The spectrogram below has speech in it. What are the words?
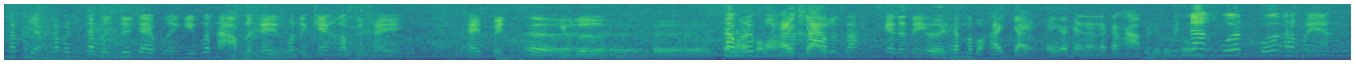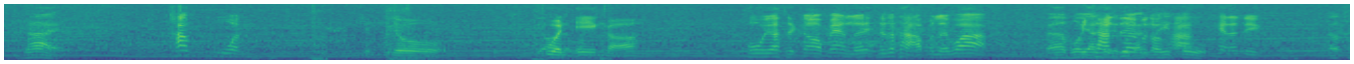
ถ้าอยากถ้ามันถ้ามันซื้อใจมึงอย่างงี้ก็ถามเลยใครคนในแก๊งเราเป็นใครใครเป็นเออคิวเลอร์เออเออเออถ้ามันไม่บอกให้ก็ใจฆ่ามันซะแค่นั้นเองเออถ้ามันบอกให้ใจก็แค่นั้นแล้วก็ถามไปเลยตรไม่งนั่งเวิร์ดเวิร์ดทำไมอะได้ข้ามควรๆโจควรเองเหรอโทรยาเสร็จก็เอาแม่งเลยเธอก็ถามมันเลยว่าเออโพมียาทางเสร็เลืจอกแล้ไปวสองที่ทางตู้แค่นั้นเองโอเค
